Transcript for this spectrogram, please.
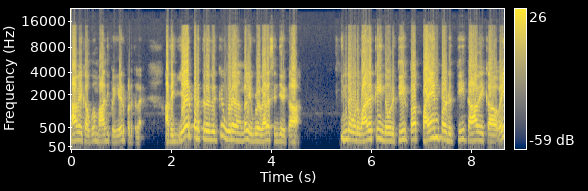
தாவேக்காவுக்கும் பாதிப்பை ஏற்படுத்தல. அதை ஏற்படுத்துறதுக்கு ஊடகங்கள் இவ்வளவு வேலை செஞ்சிருக்கா? இந்த ஒரு வழக்கு இந்த ஒரு தீர்ப்பை பயன்படுத்தி தாவேக்காவை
